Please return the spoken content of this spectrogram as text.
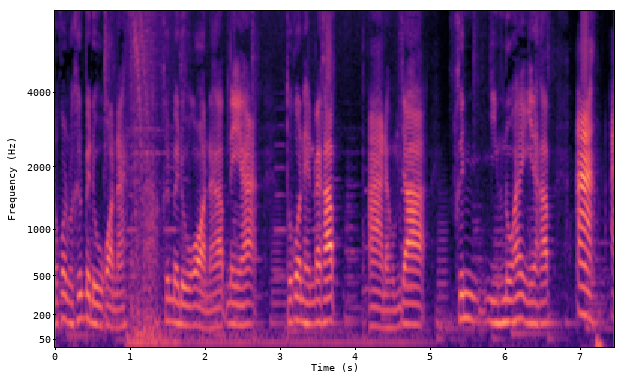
ทุกคนไปขึ้นไปดูก่อนนะอะขึ้นไปดูก่อนนะครับนี่ฮะทุกคนเห็นไหมครับอ่าเดี๋ยวผมจะขึ้นยิงธนูให้อย่างนี้นะครับอะไอ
